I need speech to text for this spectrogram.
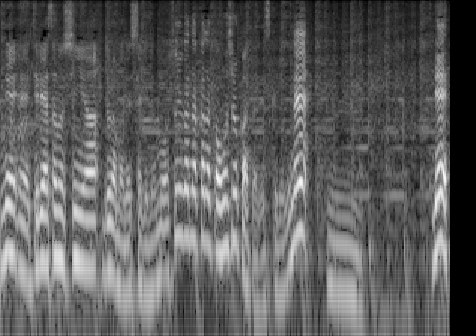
ね、え、テレ朝の深夜ドラマでしたけども、それがなかなか面白かったですけどもね。うん。で、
